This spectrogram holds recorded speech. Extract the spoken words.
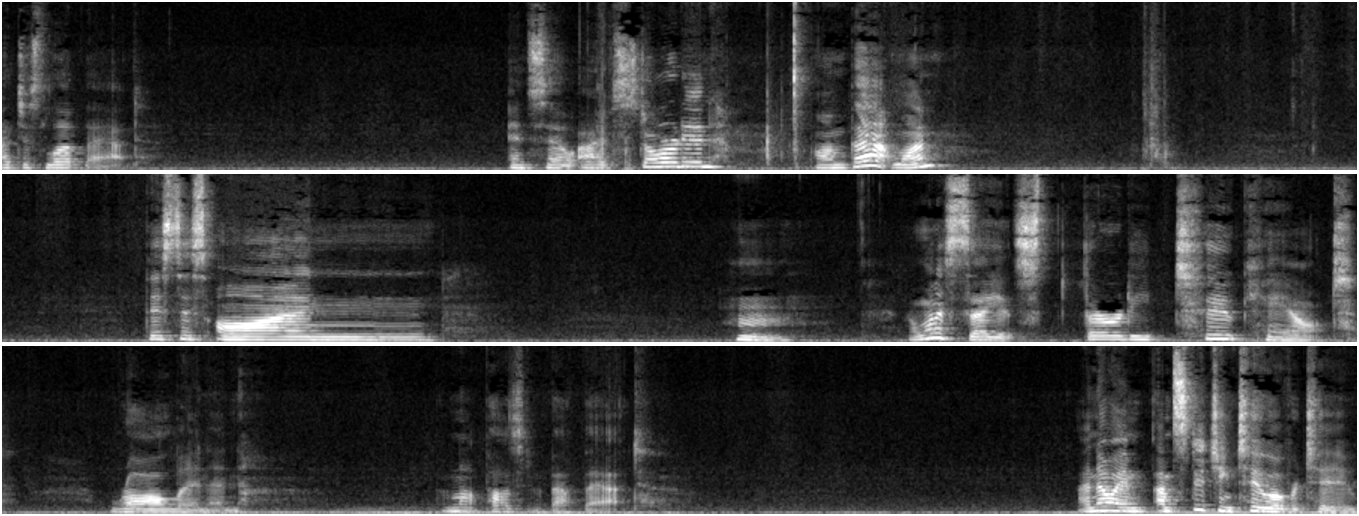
I just love that. And so I've started on that one. This is on, hmm, I want to say it's 32 count raw linen. I'm not positive about that. I know I'm, I'm stitching two over two.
